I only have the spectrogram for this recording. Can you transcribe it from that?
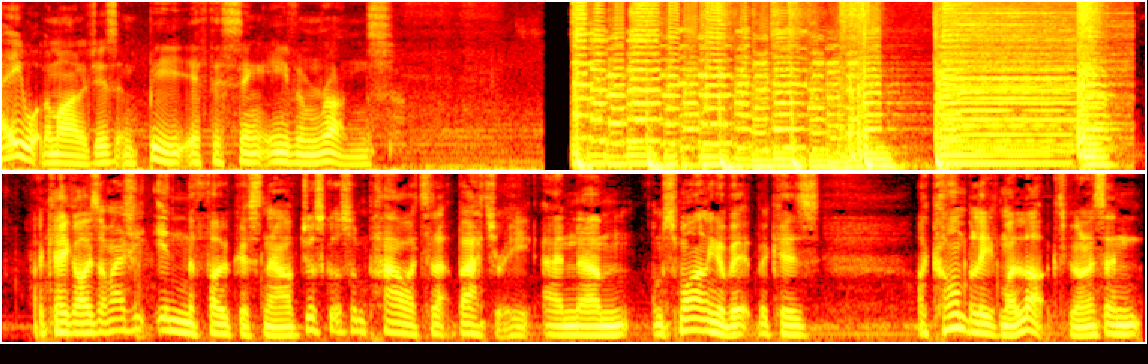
A what the mileage is and B if this thing even runs. Okay guys, I'm actually in the Focus now. I've just got some power to that battery and um, I'm smiling a bit because I can't believe my luck to be honest and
